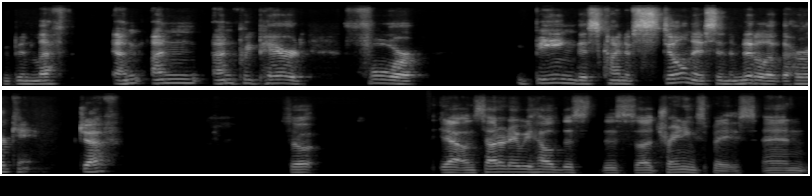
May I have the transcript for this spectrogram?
We've been left un, un, unprepared for being this kind of stillness in the middle of the hurricane. Jeff? So, yeah, on Saturday we held this this uh, training space, and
